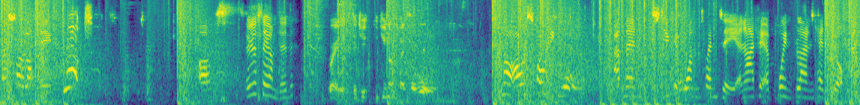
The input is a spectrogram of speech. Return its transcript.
That's so lucky. What? Oh, s- Did you just say I'm dead? Wait, did you did you not face a wall? no, I was holding wall, and then Steve hit 120, and I hit a point blank headshot and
